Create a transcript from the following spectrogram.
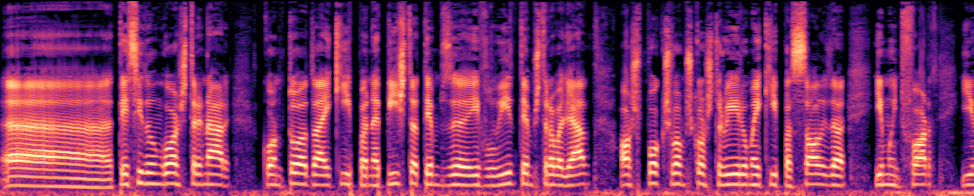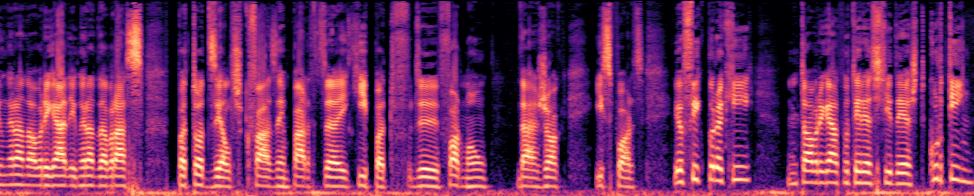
Uh, tem sido um gosto treinar com toda a equipa na pista. Temos evoluído, temos trabalhado. Aos poucos vamos construir uma equipa sólida e muito forte. E um grande obrigado e um grande abraço para todos eles que fazem parte da equipa de, de Fórmula 1 da Jockey Esports. Eu fico por aqui. Muito obrigado por ter assistido a este curtinho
